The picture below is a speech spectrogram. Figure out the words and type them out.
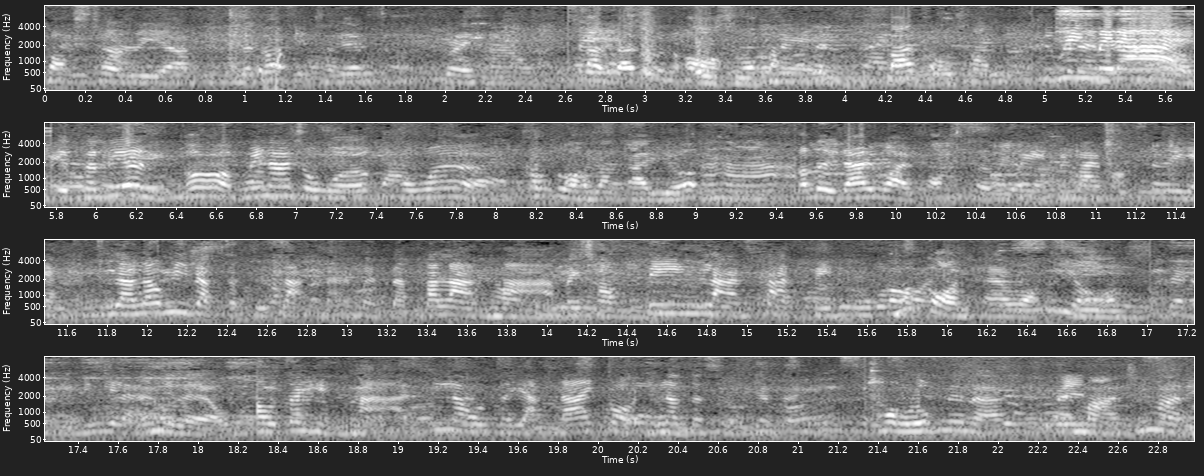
ฟ็อกซ์เทเรียแล้วก็อิตาเลียน เกรย์ฮาวด์ตัดดัชชุนออกเพราะมันเป็นบ้านสองชั้นวิ่งไม่ได้อิตาเลียนก็ไม่น่าจะเวิร์กเพราะว่าต้องออกกำลังกายเยอะ อ่าฮะก็เลยได้ไวฟ็อกซ์เทโอเรีเคยเป็นวายบ็อกเซอร์อย่างแล้วเรามีแบบจตุจักรไหมเหมือนแบบตลาดหมาไปช้อปปิ้งร้านสัตว์ไปดูก่อนเมื่อก่อนแฮร์ร็อกมีเหรมีอแต่เดี๋ยวนี้ไม่มีแล้วไม่มีแล้ว เราจะเห็นหมาที่เราจะอยากได้ก่อนที่เราจะซื้อยังไงชองลุกเนี่ยนะเป็นหมาที่มาใน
